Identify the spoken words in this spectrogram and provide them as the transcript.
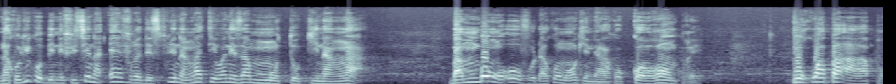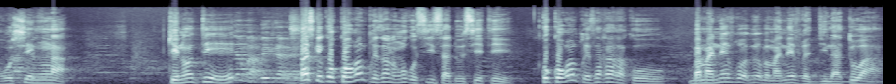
nakoki kobénéficie na œuvre d'esprit na nga te wana eza motoki na nga bambongo oyo vodacom akokendeka kocorrompre pourquoi pas arapproche nga? Keno te parce que kocorrompre eza nango kosilisa dossier te kocorrompre eza kaka ko bamanœuvre oyo babenga bamanœuvre dilatoire.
